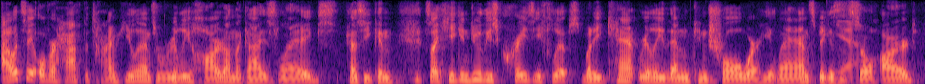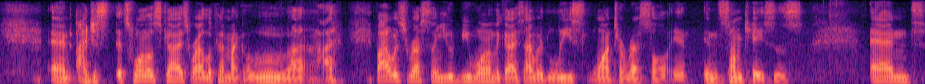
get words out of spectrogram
I would say over half the time he lands really hard on the guy's legs because he can. It's like he can do these crazy flips, but he can't really then control where he lands because Yeah. it's so hard. And I just, it's one of those guys where I look at him, I go, ooh, I, I, if I was wrestling, you'd be one of the guys I would least want to wrestle in in some cases. And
